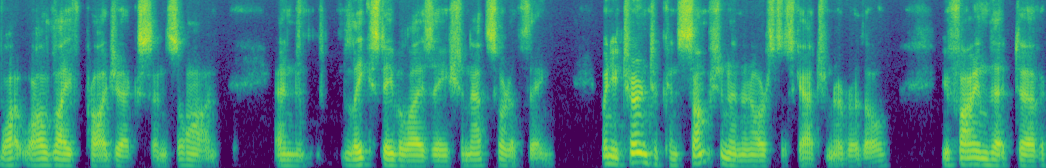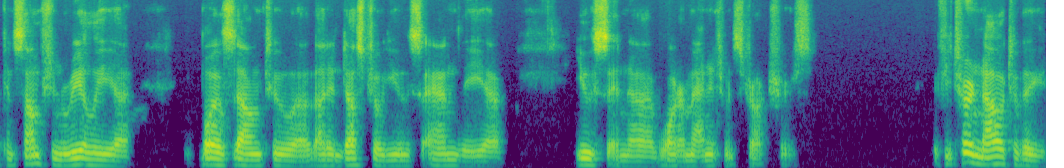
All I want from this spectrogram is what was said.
wildlife projects and so on, and lake stabilization, that sort of thing. When you turn to consumption in the North Saskatchewan River though, you find that uh, the consumption really boils down to that industrial use and the use in uh, water management structures. If you turn now to the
